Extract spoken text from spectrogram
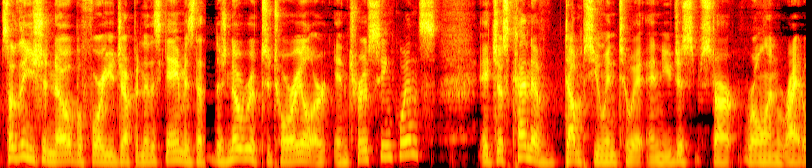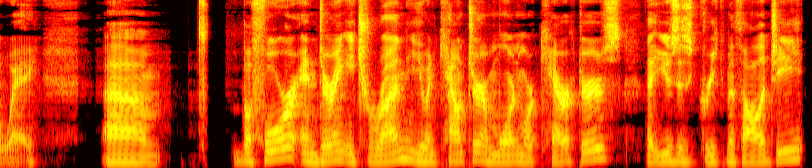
Something you should know before you jump into this game is that there's no real tutorial or intro sequence. It just kind of dumps you into it and you just start rolling right away. Um, before and during each run, you encounter more and more characters that uses Greek mythology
